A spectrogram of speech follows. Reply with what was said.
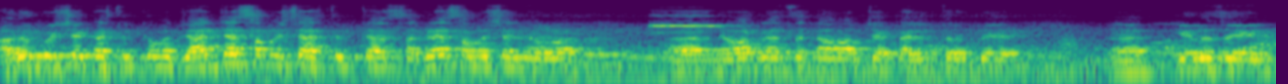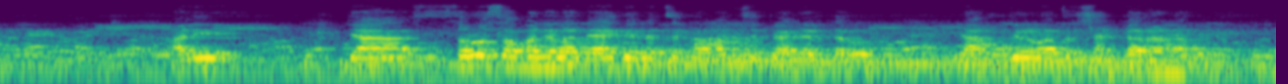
आरोग्यविषयक असतील किंवा ज्या ज्या समस्या असतील त्या सगळ्या समस्या निवार निवारण्याचं काम आमच्या पॅनलतर्फे केलं जाईल. आणि त्या सर्वसामान्याला न्याय देण्याचं काम आमचं पॅनल करून यात मात्र शंका राहणार नाही.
